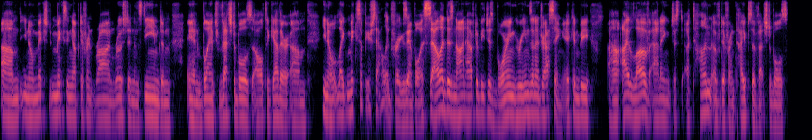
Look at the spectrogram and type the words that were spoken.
Um, you know, mixed mixing up different raw and roasted and steamed and and blanched vegetables all together. Um, you know, like mix up your salad, for example. A salad does not have to be just boring greens and a dressing. It can be uh, I love adding just a ton of different types of vegetables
